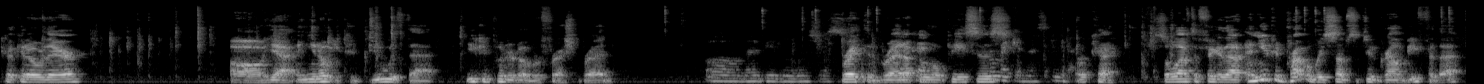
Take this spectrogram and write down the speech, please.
cook it over there. Oh yeah, and you know what you could do with that? You could put it over fresh bread. Oh, that'd be delicious. Break the bread up in little We're pieces. making this. Give me that. Okay, so we'll have to figure that out. And you could probably substitute ground beef for that,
